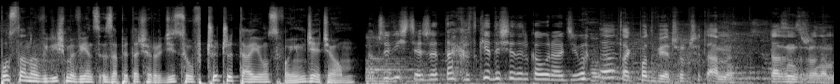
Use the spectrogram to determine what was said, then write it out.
Postanowiliśmy więc zapytać rodziców, czy czytają swoim dzieciom. Oczywiście, że tak, od kiedy się tylko urodził. No tak pod wieczór czytamy razem z żoną.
